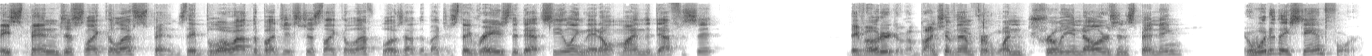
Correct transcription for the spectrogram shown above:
They spend just like the left spends. They blow out the budgets just like the left blows out the budgets. They raise the debt ceiling. They don't mind the deficit. They voted a bunch of them for $1 trillion in spending. And what do they stand for?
